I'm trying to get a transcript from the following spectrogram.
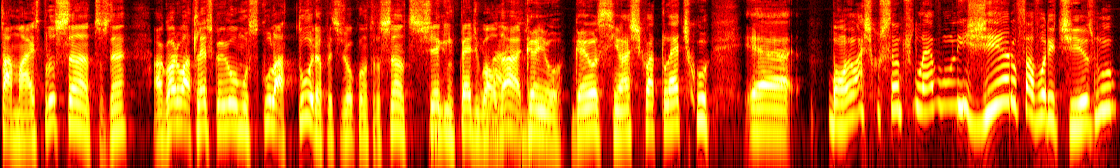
tá mais pro Santos, né? Agora o Atlético ganhou musculatura para esse jogo contra o Santos, chega em pé de igualdade. Ganhou, ganhou sim. Eu acho que o Atlético. é, Bom, eu acho que o Santos leva um ligeiro favoritismo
